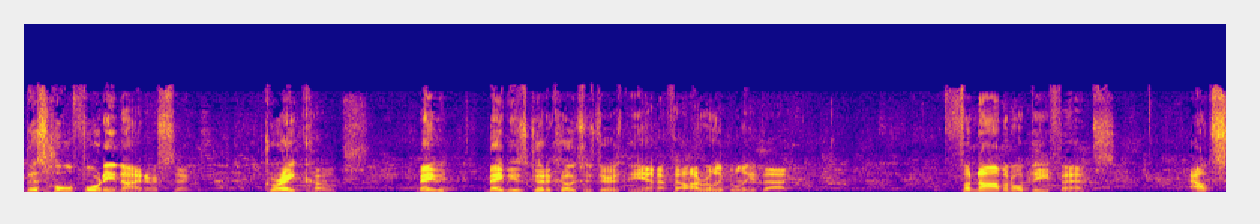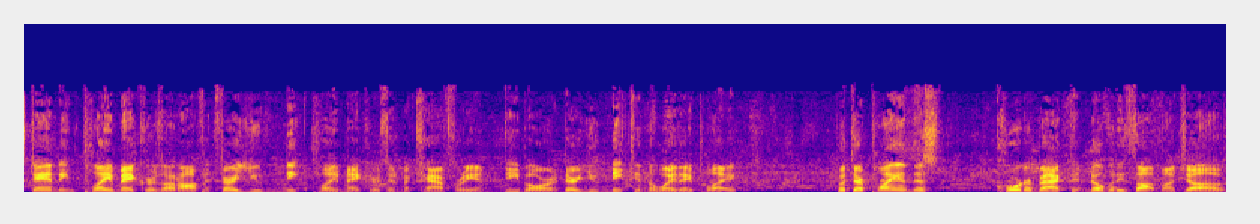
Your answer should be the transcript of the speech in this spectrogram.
This whole 49ers thing, great coach. Maybe, maybe as good a coach as there is in the NFL. I really believe that. Phenomenal defense. Outstanding playmakers on offense. Very unique playmakers in McCaffrey and Deebo. They're unique in the way they play. But they're playing this quarterback that nobody thought much of,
